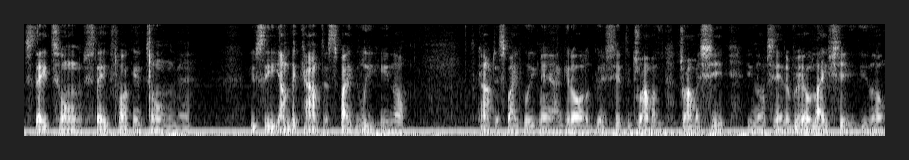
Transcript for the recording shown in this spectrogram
stay tuned. Stay fucking tuned, man. You see, I'm the Compton Spike Lee, you know. Compton Spike Lee, man. I get all the good shit, the drama, drama shit, you know what I'm saying? The real life shit, you know.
